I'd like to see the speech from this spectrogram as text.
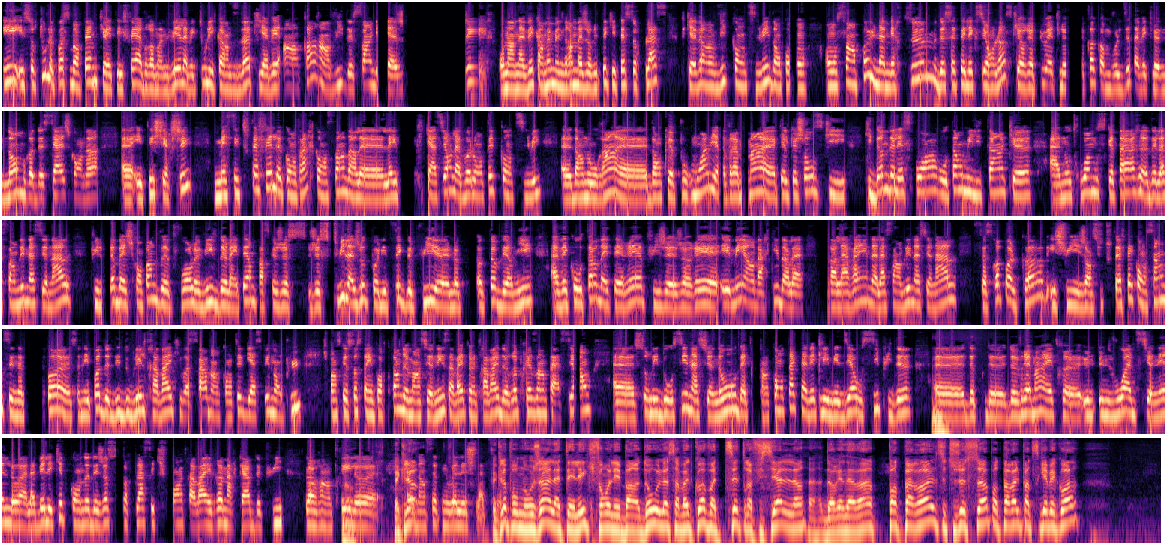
et, surtout le post-mortem qui a été fait à Drummondville avec tous les candidats qui avaient encore envie de s'engager. On en avait quand même une grande majorité qui était sur place puis qui avait envie de continuer. Donc, on on sent pas une amertume de cette élection-là, ce qui aurait pu être le cas, comme vous le dites, avec le nombre de sièges qu'on a euh, été chercher. Mais c'est tout à fait le contraire qu'on sent dans l'implication, la volonté de continuer euh, dans nos rangs. Euh, donc, pour moi, il y a vraiment quelque chose qui, qui donne de l'espoir autant aux militants que à nos trois mousquetaires de l'Assemblée nationale. Puis là, ben, je suis contente de pouvoir le vivre de l'interne parce que je, je suis l'ajout politique depuis l'octobre dernier avec autant d'intérêt. Puis j'aurais aimé embarquer dans la dans l'arène à l'Assemblée nationale. Ce sera pas le cas et je suis, j'en suis tout à fait consciente. Pas, ce n'est pas de dédoubler le travail qui va se faire dans le comté de Gaspé non plus. Je pense que ça, c'est important de mentionner. Ça va être un travail de représentation euh, sur les dossiers nationaux, d'être en contact avec les médias aussi, puis de, euh, de, de, de, vraiment être une, une voix additionnelle là, à la belle équipe qu'on a déjà sur place et qui font un travail remarquable depuis leur entrée là, euh, dans cette nouvelle législature. Fait que là, pour nos gens à la télé qui font les bandeaux, là, ça va être quoi votre titre officiel là, dorénavant? Porte-parole, c'est-tu juste ça? Porte-parole Parti québécois?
